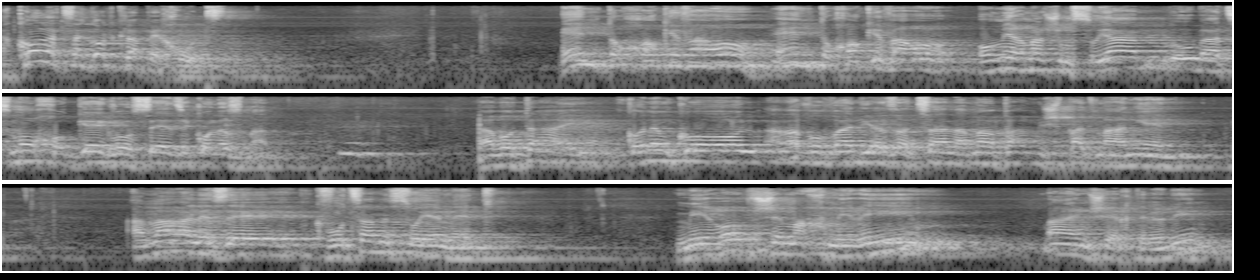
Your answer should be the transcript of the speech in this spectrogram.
הכל הצגות כלפי חוץ. אין תוכו כברו, אין תוכו כברו. אומר משהו מסוים, והוא בעצמו חוגג ועושה את זה כל הזמן. רבותיי, קודם כל, הרב עובדיה זצ"ל אמר פעם משפט מעניין. אמר על איזה קבוצה מסוימת, מרוב שמחמירים, מה ההמשך, אתם יודעים?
